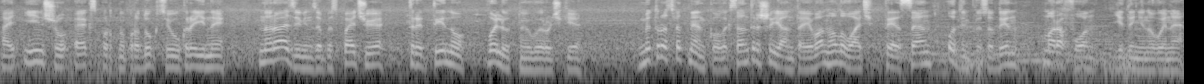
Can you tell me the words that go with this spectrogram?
а й іншу експортну продукцію України. Наразі він забезпечує третину валютної виручки. Дмитро Святменко, Олександр Шиян та Іван Головач. ТСН 1+,1, Марафон. Єдині новини.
